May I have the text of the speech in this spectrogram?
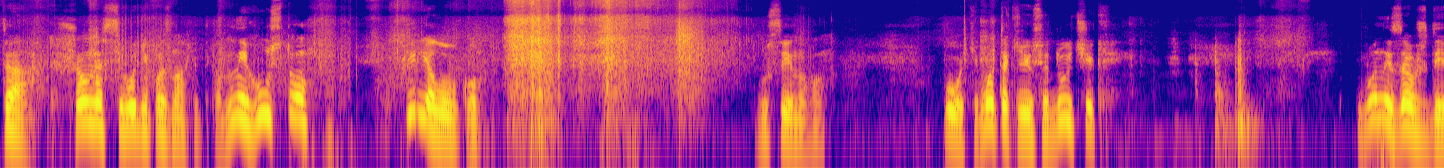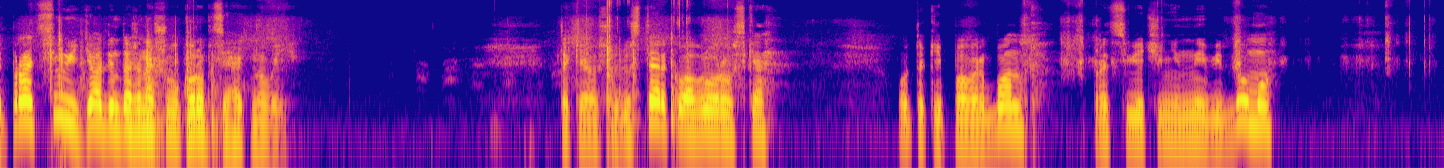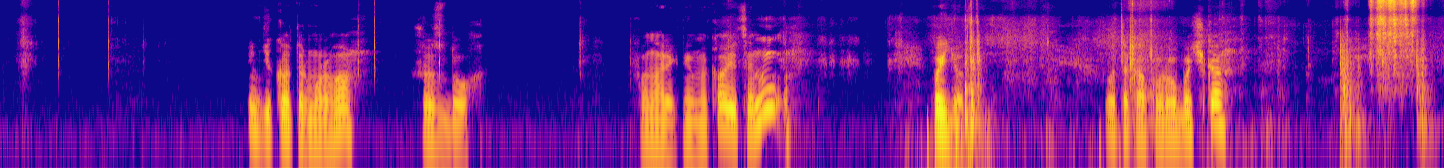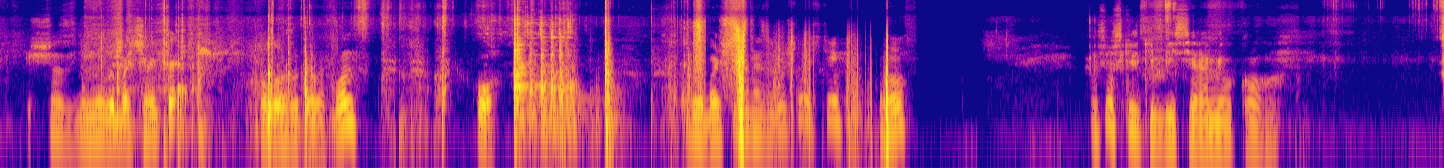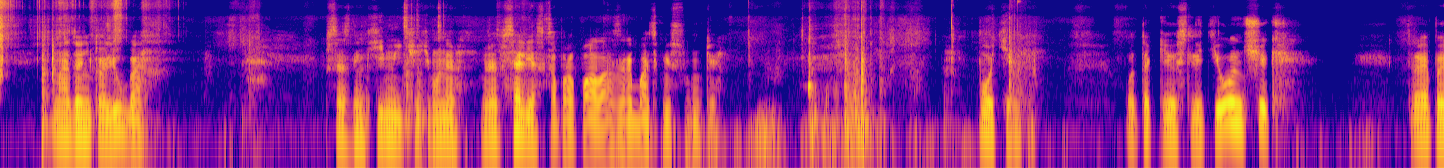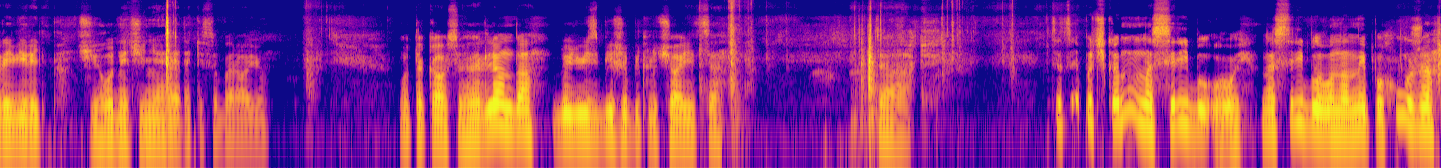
Так, що в нас сьогодні по знахідкам? Не густо, пір'я ловко гусиного. Потім отакий ось дуйчик. Вони завжди працюють, я один навіть знайшов у коробці геть новий. Таке ось люстерко авроровське. Отакий павербанк. Працює чи ні, невідомо. Індикатор морга, що здох. Фонарик не вмикається. Ну, пойдет. Вот така коробочка. Сейчас зніму, вибачайте. Положу телефон. О! Вибачте незручності. О! Ось ось скільки бісера мілкого. Моя донька Люба. Все з ним хімічить. У мене вже вся леска пропала з рибацької сумки. Потім отакий ось літіончик. Треба перевірити, чи годний чи ні. Я таки собираю. Отака ось гірлянда до USB що підключається. Так. Це цепочка, ну на срібло. Ой, на срібло вона не похожа.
